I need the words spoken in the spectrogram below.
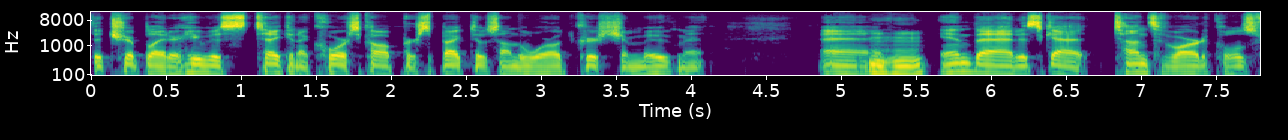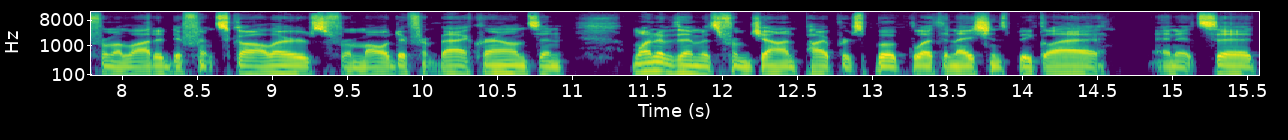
the trip later, he was taking a course called Perspectives on the World Christian Movement. And mm-hmm. in that, it's got tons of articles from a lot of different scholars from all different backgrounds. And one of them is from John Piper's book, Let the Nations Be Glad and it said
